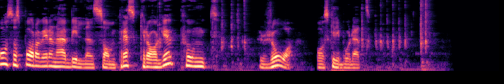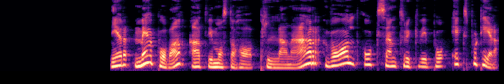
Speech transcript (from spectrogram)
Och så sparar vi den här bilden som presskrage.raw på skrivbordet. Ni är med på va? Att vi måste ha planär vald och sen trycker vi på exportera.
